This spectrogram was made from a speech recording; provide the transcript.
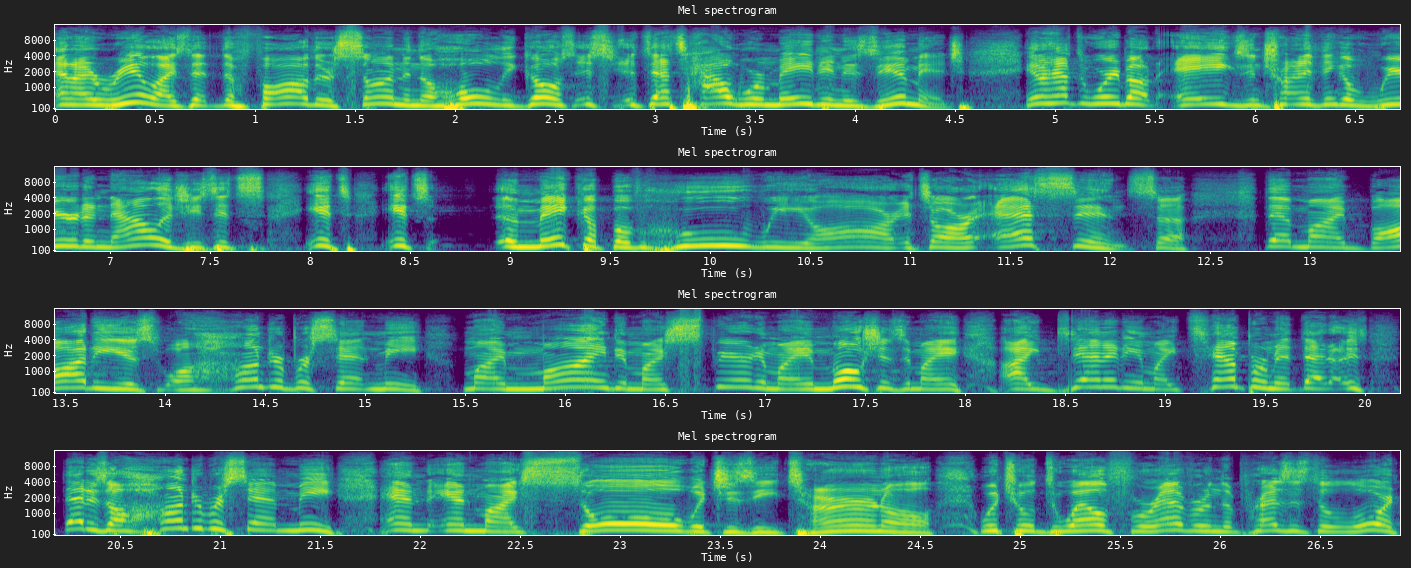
And I realized that the Father, Son, and the Holy Ghost, it's, it's, that's how we're made in His image. You don't have to worry about eggs and trying to think of weird analogies. It's, it's, it's a makeup of who we are. It's our essence. Uh, that my body is 100% me. My mind and my spirit and my emotions and my identity and my temperament, that is, that is 100% me. And, and my soul, which is eternal, which will dwell forever in the presence of the Lord,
